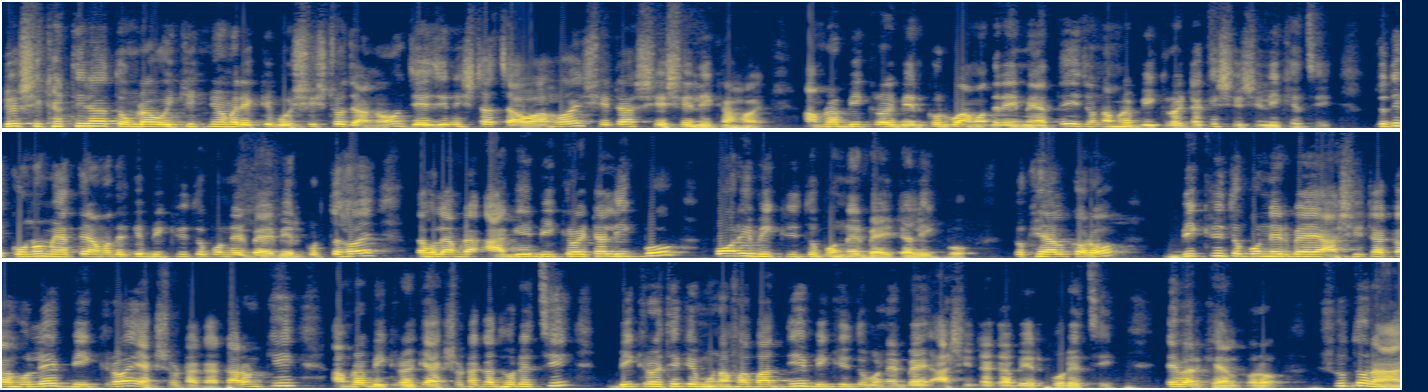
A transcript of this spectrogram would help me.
প্রিয় শিক্ষার্থীরা, তোমরা ঐকিক নিয়মের একটি বৈশিষ্ট্য জানো, যে জিনিসটা চাওয়া হয় সেটা শেষে লেখা হয়। আমরা বিক্রয় বের করব আমাদের এই ম্যাথে, এই জন্য আমরা বিক্রয়টাকে শেষে লিখেছি। যদি কোনো ম্যাথে আমাদেরকে বিক্রিত পণ্যের ব্যয় বের করতে হয়, তাহলে আমরা আগে বিক্রয়টা লিখব, পরে বিক্রিত পণ্যের ব্যয়টা লিখব। তো খেয়াল করো বিক্রিত পণ্যের ব্যয় আশি টাকা হলে বিক্রয় একশো টাকা। কারণ কি? আমরা বিক্রয়কে একশো টাকা ধরেছি, বিক্রয় থেকে মুনাফা বাদ দিয়ে বিক্রিত পণ্যের ব্যয় আশি টাকা বের করেছি। এবার খেয়াল করো, সুতরাং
